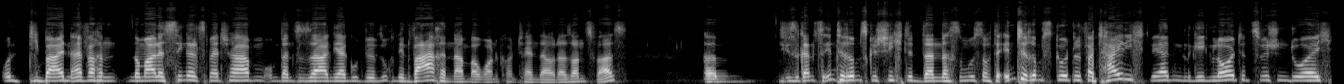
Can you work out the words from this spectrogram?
und die beiden einfach ein normales Singles-Match haben, um dann zu sagen, ja gut, wir suchen den wahren Number One Contender oder sonst was. Ähm, diese ganze Interimsgeschichte, dann das muss noch der Interimsgürtel verteidigt werden gegen Leute zwischendurch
